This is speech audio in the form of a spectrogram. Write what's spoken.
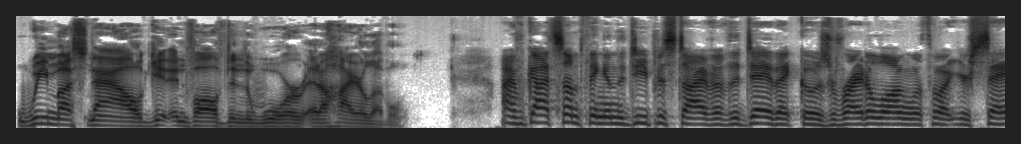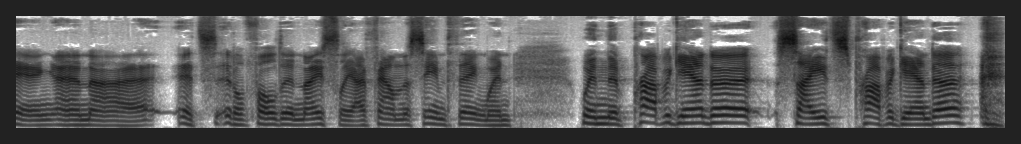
we must now get involved in the war at a higher level. I've got something in the deepest dive of the day that goes right along with what you're saying, and uh, it's it'll fold in nicely. I found the same thing when when the propaganda cites propaganda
